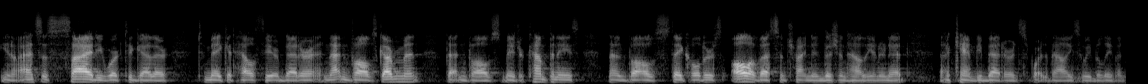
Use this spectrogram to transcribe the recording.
you know, as a society, work together to make it healthier, better? And that involves government, that involves major companies, that involves stakeholders, all of us, in trying to envision how the internet uh, can be better and support the values we believe in.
